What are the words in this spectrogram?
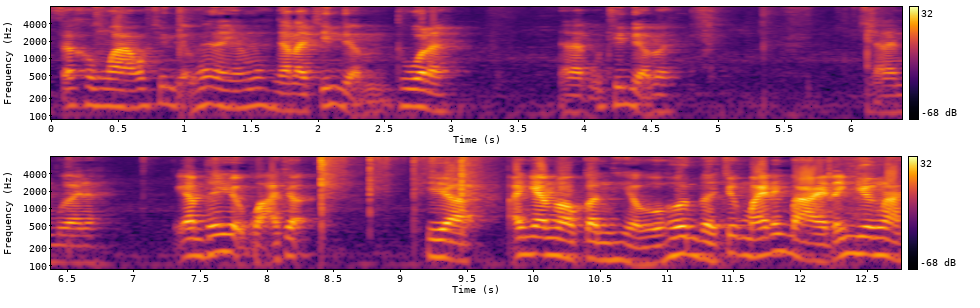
sẽ không qua có 9 điểm hết anh em nhé nhà này 9 điểm thua này nhà này cũng 9 điểm rồi. Nhà này 10 này. Em thấy hiệu quả chưa? Thì à, anh em nào cần hiểu hơn về chiếc máy đánh bài đánh nghiêng này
